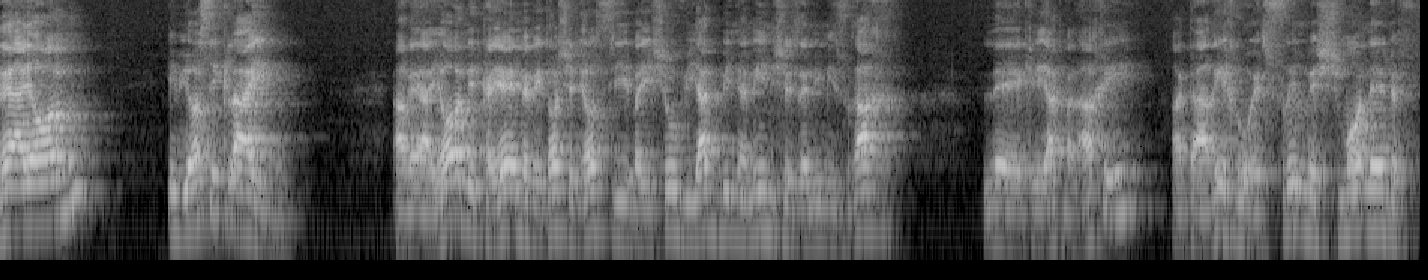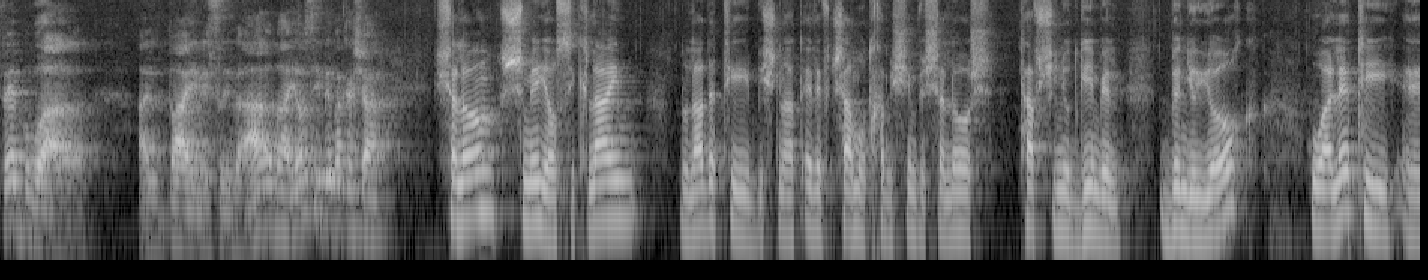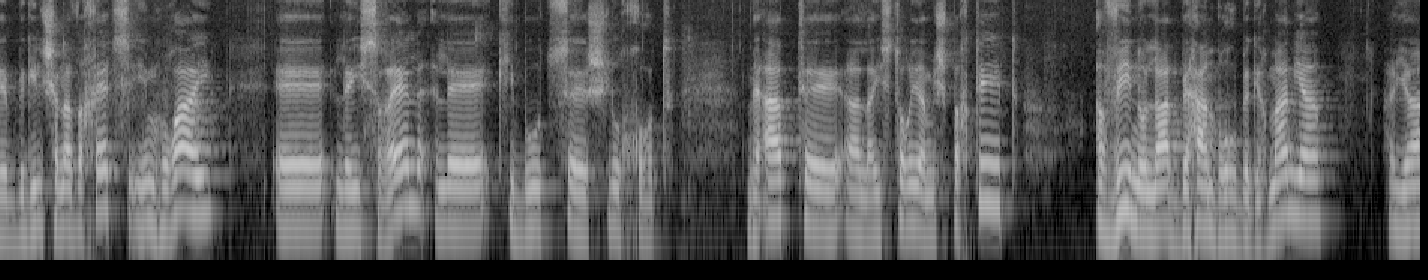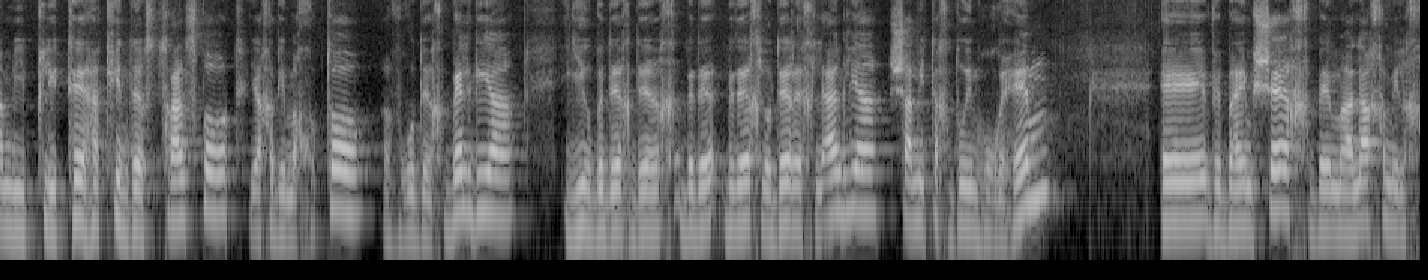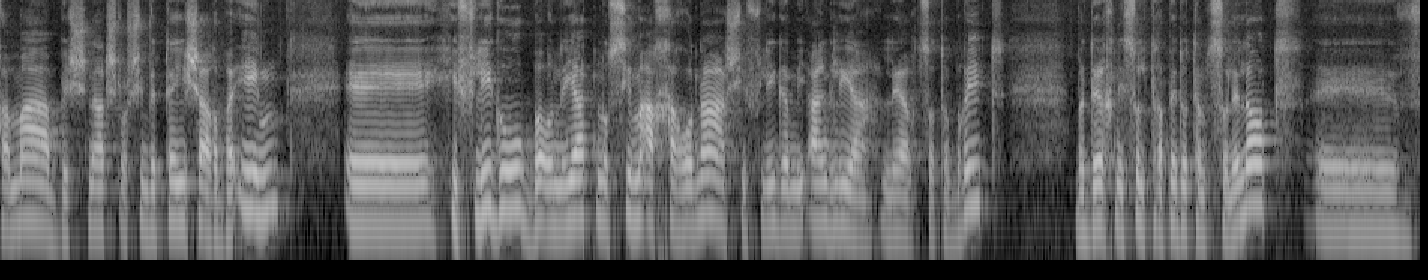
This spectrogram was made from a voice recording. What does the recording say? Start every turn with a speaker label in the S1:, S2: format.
S1: ראיון עם יוסי קליין. הראיון מתקיים בביתו של יוסי ביישוב יד בנימין שזה ממזרח לקריית מלאכי. התאריך הוא 28 בפברואר 2024. יוסי בבקשה.
S2: שלום, שמי יוסי קליין, נולדתי בשנת 1953, תשי"ג, בניו יורק. הועליתי בגיל שנה וחצי עם הוריי לישראל לקיבוץ שלוחות. מעט על ההיסטוריה המשפחתית, אבי נולד בהמבורג בגרמניה, היה מפליטי הקינדרס טרנספורט, יחד עם אחותו, עברו דרך בלגיה, הגיעו בדרך, דרך, בדרך, בדרך לא דרך לאנגליה, שם התאחדו עם הוריהם, ובהמשך, במהלך המלחמה בשנת 39-40, הפליגו באוניית נוסעים האחרונה שהפליגה מאנגליה לארצות הברית. בדרך ניסו לטרפד אותם צוללות,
